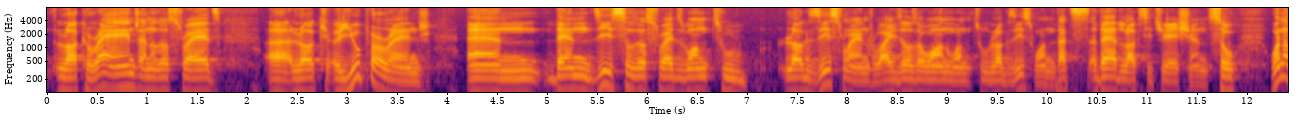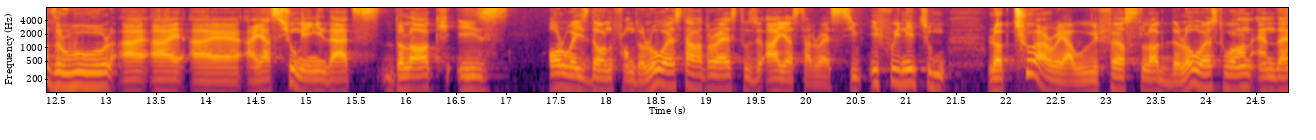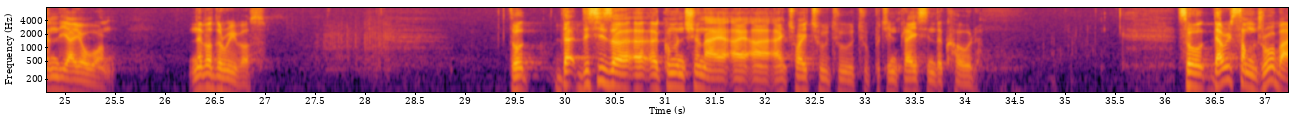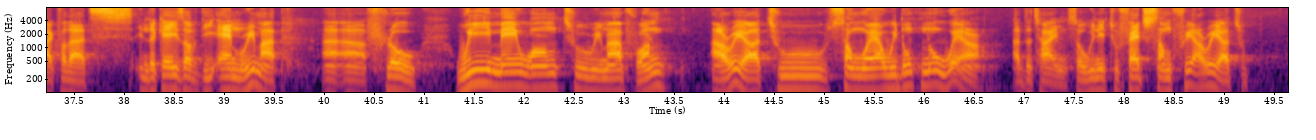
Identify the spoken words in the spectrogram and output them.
lock a range, another thread uh, lock a upper range, and then these other threads want to lock this range while the other one want to lock this one. That's a deadlock situation. So one of the rule I, I, I, I assuming is that the lock is always done from the lowest address to the highest address. If we need to log two areas, we will first log the lowest one and then the higher one, never the reverse. So that, this is a, a convention I, I, I try to, to, to put in place in the code. So there is some drawback for that. In the case of the mremap uh, uh, flow, we may want to remap one area to somewhere we don't know where at the time. So we need to fetch some free area to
